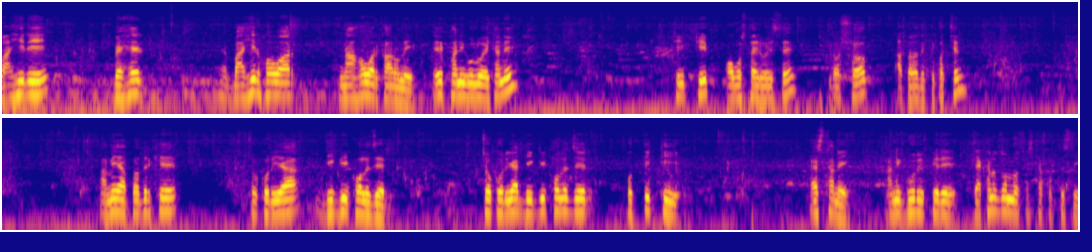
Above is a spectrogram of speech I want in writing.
বাহিরে বেহের, বাহির হওয়ার, না হওয়ার কারণে এই পানিগুলো এখানে টিপ টিপ অবস্থায় রয়েছে। দর্শক, আপনারা দেখতে পাচ্ছেন আমি আপনাদেরকে চকরিয়া ডিগ্রি কলেজের, চকরিয়া ডিগ্রি কলেজের প্রত্যেকটি স্থানে আমি ঘুরে ফিরে দেখানোর জন্য চেষ্টা করতেছি।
